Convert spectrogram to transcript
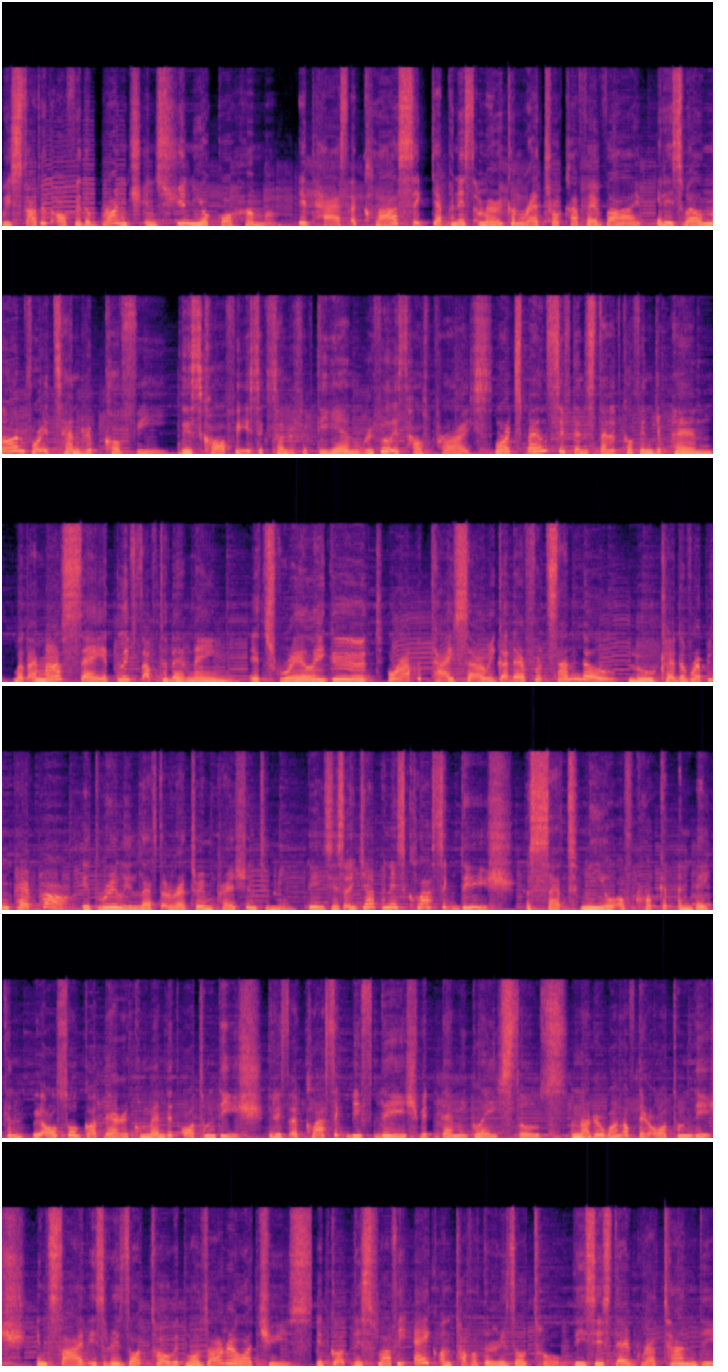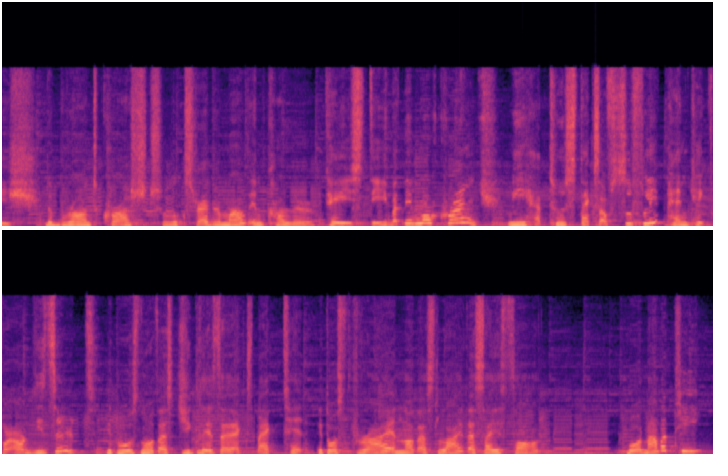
We started off with a brunch in Shin Yokohama. It has a classic Japanese-American retro cafe vibe. It is well known for its hand-drip coffee. This coffee is 650 yen, refill is half price. More expensive than the standard coffee in Japan. But I must say it lives up to their name. It's really good. For appetizer, we got their fruit sando. Look at the wrapping paper. It really left a retro impression to me. This is a Japanese classic dish. A set meal of croquette and bacon. We also got their recommended autumn dish. It is a classic beef dish with demi-glazed sauce. Another one of their autumn dish. Inside is risotto with mozzarella cheese. It got this fluffy egg on top of the risotto. This is their gratin dish. The browned crust looks rather mild in color. Tasty but need more crunch. We had two stacks of souffle pancake for our dessert. It was not as jiggly as I expected. It was dry and not as light as I thought. Bon appetit!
